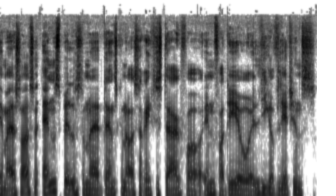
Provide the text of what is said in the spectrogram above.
Jamen altså også en anden spil, som er danskerne også er rigtig stærke for indenfor, det er jo League of Legends,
